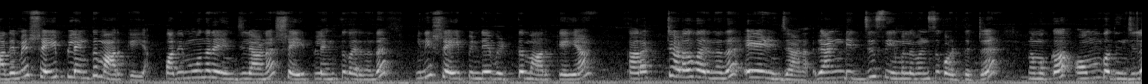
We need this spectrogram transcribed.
ആദ്യമേ ഷേപ്പ് ലെങ്ത് മാർക്ക് ചെയ്യാം. പതിമൂന്നര ഇഞ്ചിലാണ് ഷേപ്പ് ലെങ്ത് വരുന്നത്. ഇനി ഷേപ്പിന്റെ വിട്ട് മാർക്ക് ചെയ്യാം. കറക്റ്റ് അളവ് വരുന്നത് ഏഴ് ഇഞ്ചാണ് രണ്ട് ഇഞ്ച് സീം അലവൻസ് കൊടുത്തിട്ട് നമുക്ക് ഒമ്പത് ഇഞ്ചിൽ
